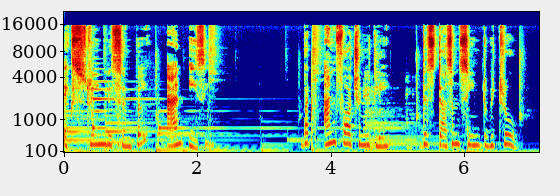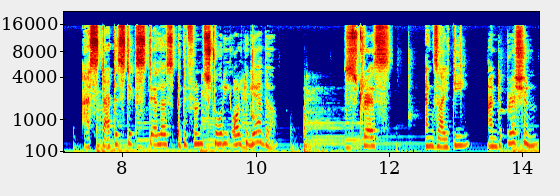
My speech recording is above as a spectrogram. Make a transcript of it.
extremely simple and easy. But unfortunately, this doesn't seem to be true, as statistics tell us a different story altogether. Stress, anxiety, and depression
